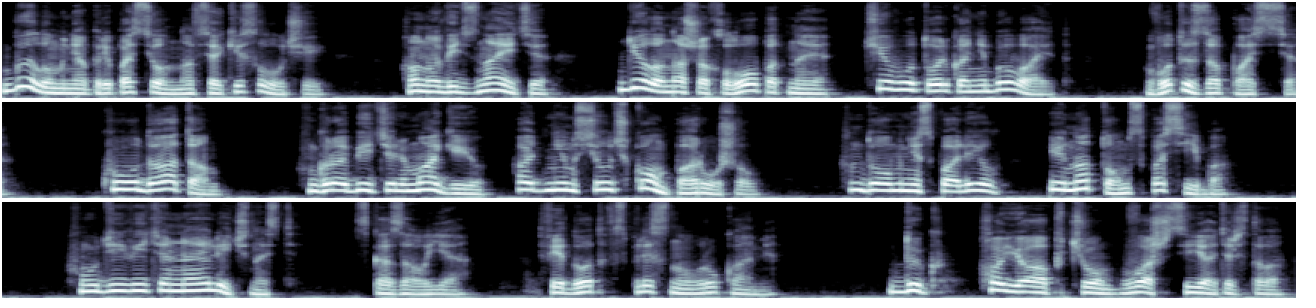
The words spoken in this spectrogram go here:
Был у меня припасен на всякий случай. Оно ведь, знаете, дело наше хлопотное, чего только не бывает. Вот и запасся. Куда там? Грабитель магию одним щелчком порушил. Дом не спалил, и на том спасибо. Удивительная личность, сказал я. Федот всплеснул руками. «Дык, а я об чем, ваше сиятельство?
